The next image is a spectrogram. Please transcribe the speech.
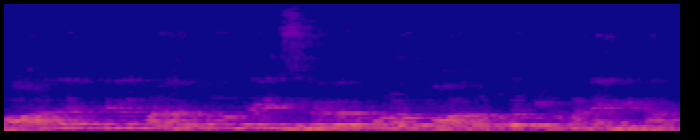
பாதத்தில் மலர்ந்தோமே சிவபெருமான் பாதம் தொட்டு வணங்கினார்.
